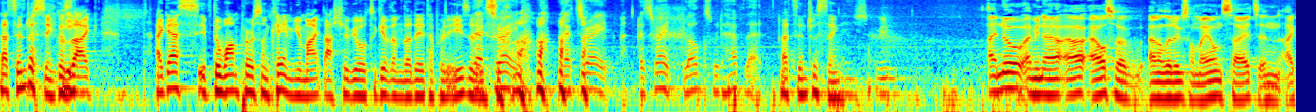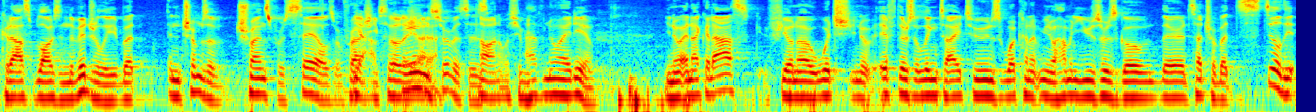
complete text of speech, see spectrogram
That's interesting because, Yeah. like, I guess if the one person came, you might actually be able to give them the data pretty easily. That's so- right. That's right. That's right. Blogs would have that. That's interesting. information. I know. I mean, I, I also have analytics on my own site, and I could ask blogs individually. But in terms of trends for sales or for Yeah, actually absolutely, paying yeah, yeah. services, No, I know what you I have no idea. You know, and I could ask Phiona which you know if there's a link to iTunes, what kind of you know how many users go there, etc. But still, the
